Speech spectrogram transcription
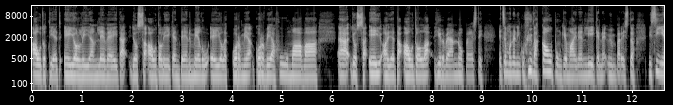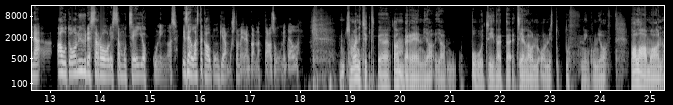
autotiet ei ole liian leveitä, jossa autoliikenteen melu ei ole korvia, korvia huumaavaa, ää, jossa ei ajeta autolla hirveän nopeasti. Että semmoinen niin hyvä kaupunkimainen liikenneympäristö, niin siinä auto on yhdessä roolissa, mutta se ei ole kuningas. Ja sellaista kaupunkia musta meidän kannattaa suunnitella. Sä mainitsit Tampereen ja, ja puhuit siitä, että, että siellä on onnistuttu niin kuin jo palaamaan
